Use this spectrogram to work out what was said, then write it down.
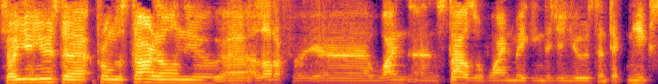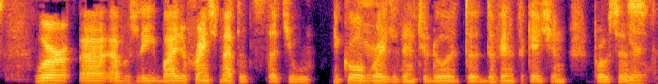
So you used uh, from the start on you uh, a lot of uh, wine uh, styles of winemaking that you used and techniques were uh, obviously by the French methods that you incorporated into the, the, the vinification process. Yes,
